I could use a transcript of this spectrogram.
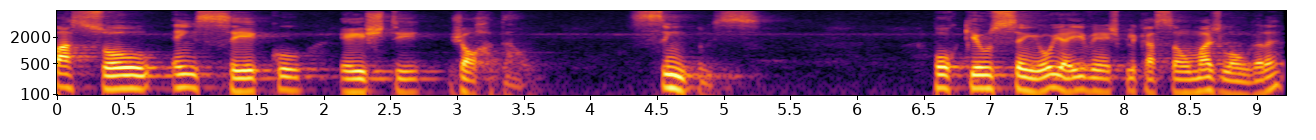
passou em seco este Jordão. Simples. Porque o Senhor, e aí vem a explicação mais longa, né?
